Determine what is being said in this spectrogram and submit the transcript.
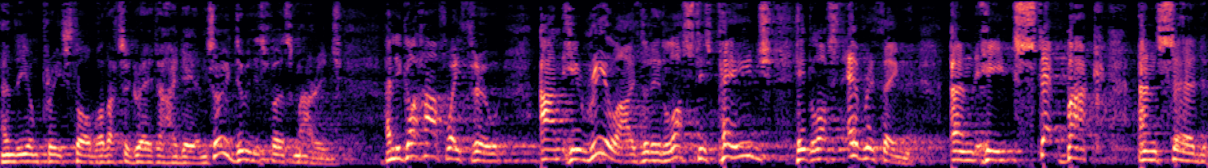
And the young priest thought, well, that's a great idea. And so he'd do his first marriage. And he got halfway through and he realized that he'd lost his page, he'd lost everything. And he stepped back and said,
